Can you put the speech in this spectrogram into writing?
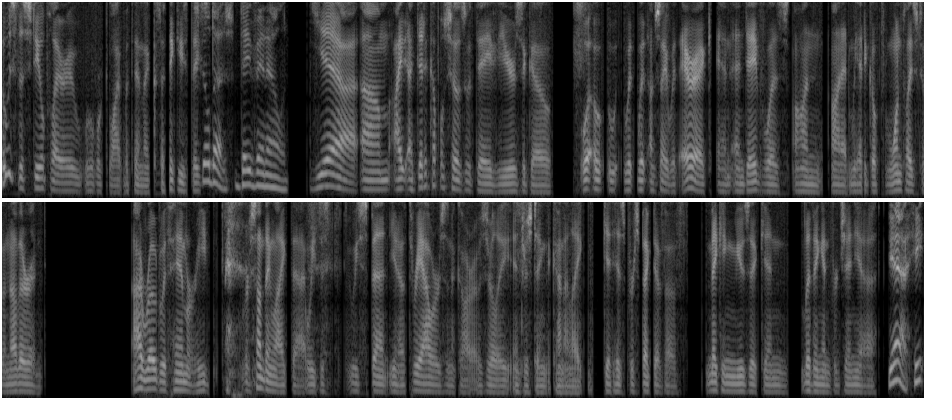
Who was the steel player who, who worked a lot with him? Because I think he's they, still does Dave Van Allen. Yeah, um, I, I did a couple shows with Dave years ago. With, with, with I'm sorry, with Eric and, and Dave was on on it, and we had to go from one place to another, and I rode with him, or he, or something like that. We just we spent you know three hours in a car. It was really interesting to kind of like get his perspective of making music and living in Virginia. Yeah, he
